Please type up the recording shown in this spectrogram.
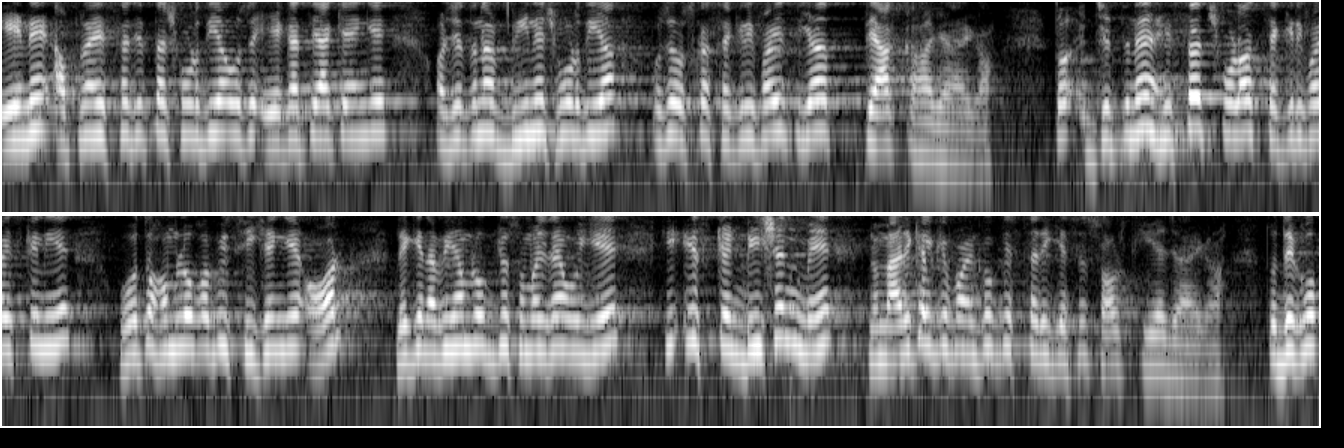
ए ने अपना हिस्सा जितना छोड़ दिया, उसे ए का त्याग कहेंगे, और जितना बी ने छोड़ दिया, उसे उसका सेक्रीफाइस या त्याग कहा जाएगा। तो जितने हिस्सा छोड़ा सेक्रीफाइस के लिए, वो तो हम लोग अभी सीखेंगे और, लेकिन अभी हम लोग जो समझ रहे हैं वो ये कि इस कंडीशन में नोमेरिकल के पॉइंट को किस तरीके से सॉल्व किया जाएगा। तो देखो,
